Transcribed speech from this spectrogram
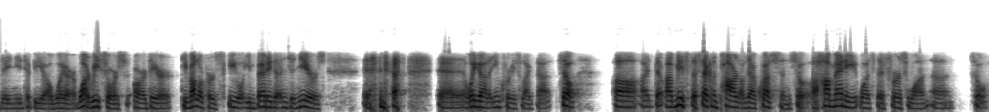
they need to be aware. What resource are their developers, skill, embedded engineers, and uh, we got inquiries like that. So uh, I, I missed the second part of that question. So uh, how many was the first one? Uh, so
